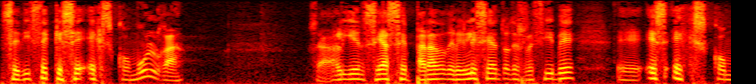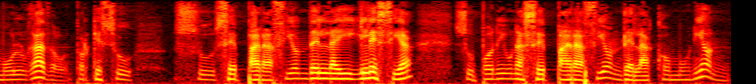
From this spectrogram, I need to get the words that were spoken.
se dice que se excomulga. O sea, alguien se ha separado de la iglesia, entonces recibe, eh, es excomulgado, porque su, su separación de la Iglesia supone una separación de la comunión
